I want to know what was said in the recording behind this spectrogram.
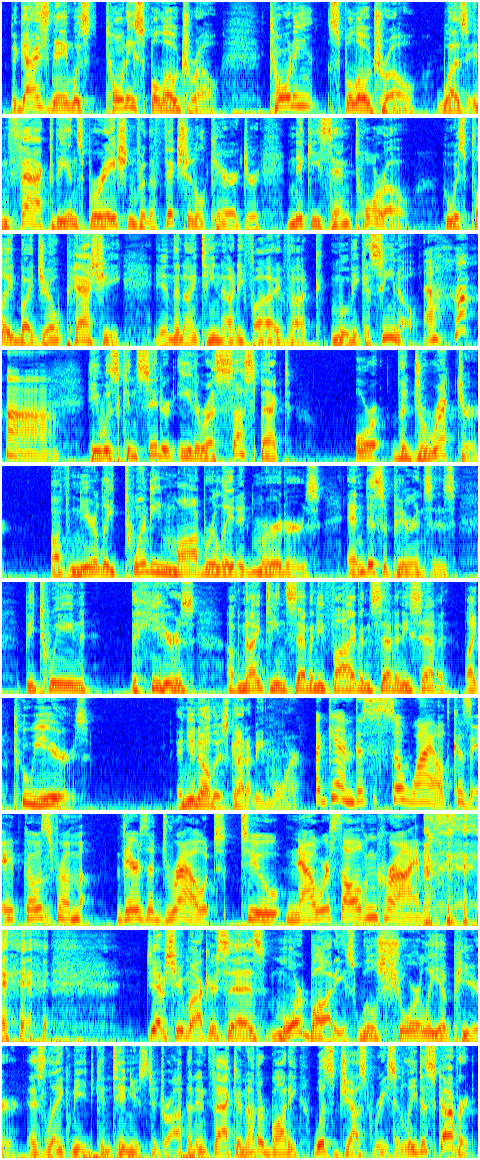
The guy's name was Tony Spilotro. Tony Spilotro was, in fact, the inspiration for the fictional character Nicky Santoro, who was played by Joe Pesci in the 1995 uh, movie Casino. Huh. He was considered either a suspect or the director of nearly 20 mob related murders and disappearances between the years of 1975 and 77, like two years. And you know there's got to be more. Again, this is so wild because it goes from there's a drought to now we're solving crimes. Jeff Schumacher says more bodies will surely appear as Lake Mead continues to drop. And in fact, another body was just recently discovered.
